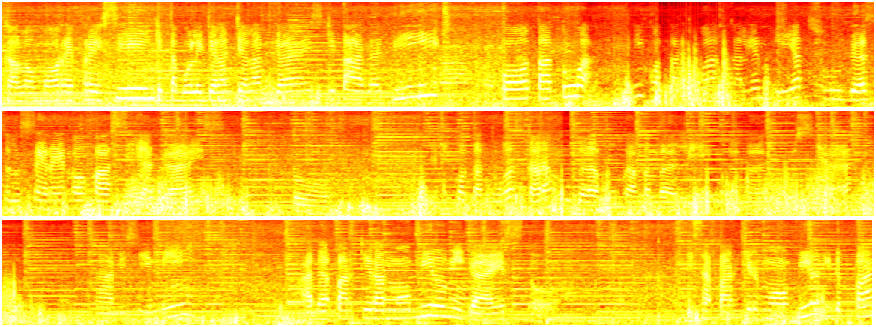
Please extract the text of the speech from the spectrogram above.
Kalau mau refreshing, kita boleh jalan-jalan guys. Kita ada di Kota Tua. Ini Kota Tua, kalian lihat sudah selesai renovasi ya guys. Tuh kota tua sekarang udah buka kembali, udah bagus ya. Nah di sini ada parkiran mobil nih guys, tuh. Bisa parkir mobil di depan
